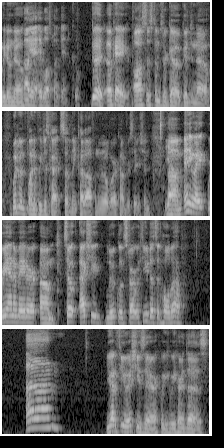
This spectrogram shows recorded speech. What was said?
We don't know. Oh yeah, it was plugged in. Cool. Good. Okay. All systems are go. Good to know. Would have been fun if we just got suddenly cut off in the middle of our conversation. Yeah. Um, anyway, Reanimator. Um, so actually, Luke, let's start with you. Does it hold up? Um, You had a few issues there. We, we heard those.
